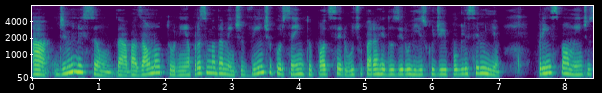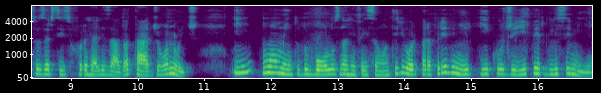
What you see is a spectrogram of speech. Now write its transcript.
a diminuição da basal noturna em aproximadamente 20% pode ser útil para reduzir o risco de hipoglicemia, principalmente se o exercício for realizado à tarde ou à noite, e um aumento do bolos na refeição anterior para prevenir picos de hiperglicemia.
